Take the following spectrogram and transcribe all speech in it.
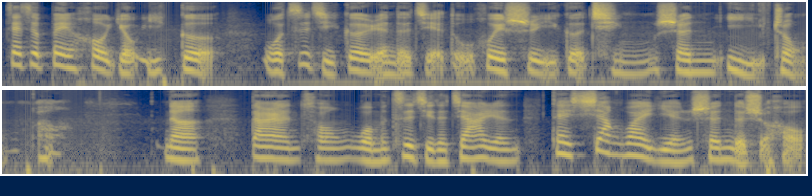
在这背后有一个我自己个人的解读，会是一个情深意重啊。那当然，从我们自己的家人在向外延伸的时候，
